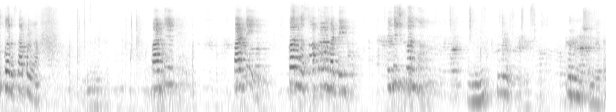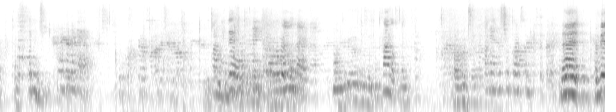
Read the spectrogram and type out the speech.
உட்காரு சாப்பிடலாம் பாட்டி பாட்டி உட்காருங்க சாப்பிடலாம் பாட்டி எழுந்திரிச்சு உட்காருங்க ஒரு நிமிஷம் இரு. ஒரு நிமிஷம். வாங்க பிள்ளைங்க. வாங்க, ஏய் தம்பி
